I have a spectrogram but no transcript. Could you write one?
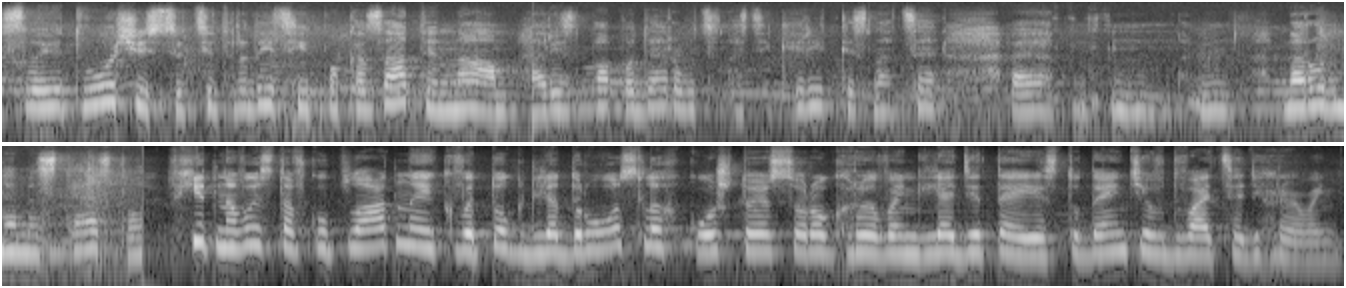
своєю творчістю ці традиції показати нам. А Різьба по дереву це настільки рідкісна, це народне мистецтво. Вхід на виставку платний, квиток для дорослих коштує 40 гривень, для дітей і студентів – 20 гривень.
